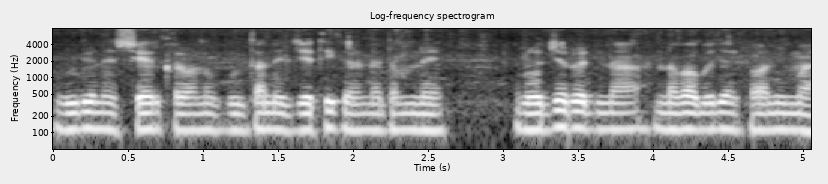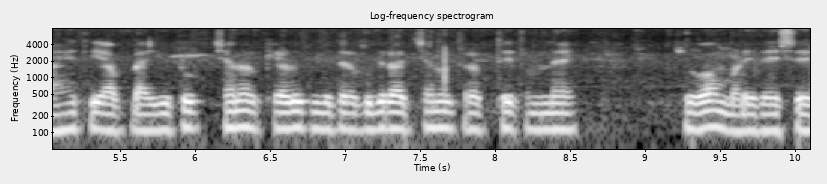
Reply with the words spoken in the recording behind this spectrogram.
વિડીયોને શેર કરવાનું ભૂલતા નહીં. જેથી કરીને તમને રોજે રોજના નવા બજાર ભાવની માહિતી આપણા યુટ્યુબ ચેનલ ખેડૂત મિત્ર ગુજરાત ચેનલ તરફથી તમને જોવા મળી રહેશે.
